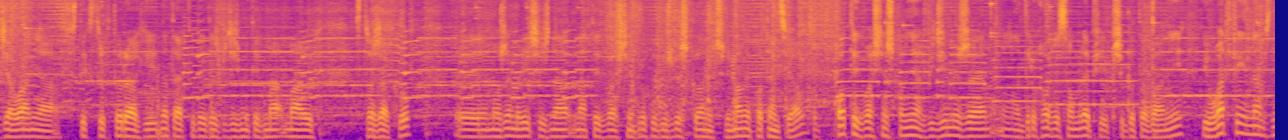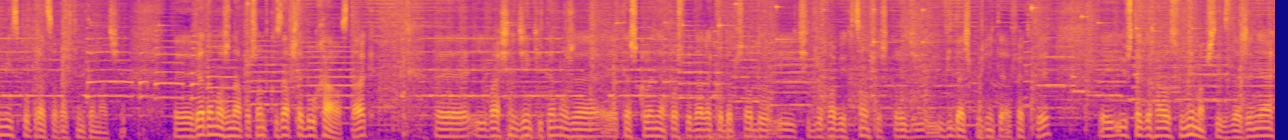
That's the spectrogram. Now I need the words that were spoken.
działania w tych strukturach i no tak jak tutaj też widzieliśmy tych ma małych strażaków, możemy liczyć na, na tych właśnie druhów już wyszkolonych, czyli mamy potencjał. Po tych właśnie szkoleniach widzimy, że mm, druhowie są lepiej przygotowani i łatwiej nam z nimi współpracować w tym temacie. Y, Wiadomo, że na początku zawsze był chaos, tak? Y, I właśnie dzięki temu, że te szkolenia poszły daleko do przodu i ci druhowie chcą się szkolić i widać później te efekty, y, już tego chaosu nie ma przy tych zdarzeniach,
